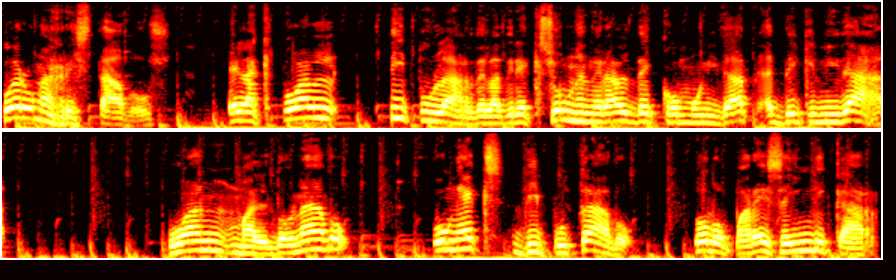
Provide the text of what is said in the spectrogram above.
fueron arrestados el actual titular de la Dirección General de Comunidad Dignidad, Juan Maldonado, un ex diputado, todo parece indicar,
